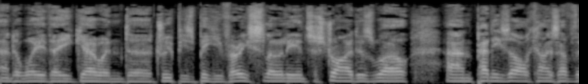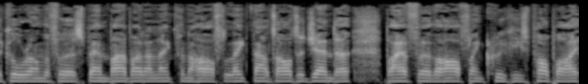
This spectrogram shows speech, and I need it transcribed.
And away they go, and uh, Droopys Biggy very slowly into stride as well. And Penny's Archives have the call on the first bend by about a length and a half. Length out Hot Agenda by a further half length. Crookie's Popeye.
